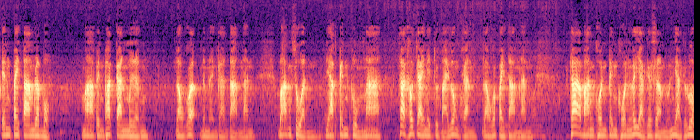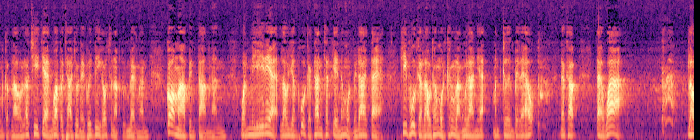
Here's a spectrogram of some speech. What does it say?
เป็นไปตามระบบมาเป็นพักการเมือง เราก็ดำเนินการตามนั้น บางส่วนอยากเป็นกลุ่มมา ถ้าเข้าใจในจุดหมายร่วมกัน เราก็ไปตามนั้น ถ้าบางคนเป็นคนแล้วอยากจะสนับสนุนอยากจะร่วมกับเรา แล้วชี้แจงว่าประชาชนในพื้นที่เขาสนับสนุนแบบนั้น ก็มาเป็นตามนั้น วันนี้เนี่ยเรายังพูดกับท่านชัดเจนทั้งหมดไม่ได้ แต่ที่พูดกับเราทั้งหมดข้างหลังเวลาเนี่ยมันเกินไปแล้วนะครับ แต่ว่าเรา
